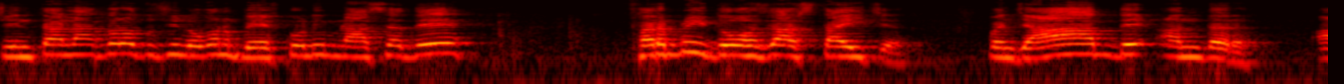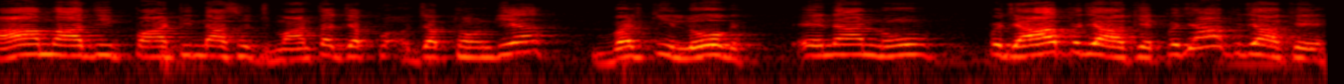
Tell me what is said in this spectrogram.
ਚਿੰਤਾ ਨਾ ਕਰੋ, ਤੁਸੀਂ ਲੋਕਾਂ ਨੂੰ ਬੇਵਕੂਫ ਨਹੀਂ ਬਣਾ ਸਕਦੇ। ਫਰਵਰੀ 2027 ਚ ਪੰਜਾਬ ਦੇ ਅੰਦਰ ਆਮ ਆਦਮੀ ਪਾਰਟੀ ਨਾਲ ਸਿਰਫ ਜ਼ਮਾਨਤਾਂ ਜ਼ਬ- ਜ਼ਬਤ ਹੋਣਗੀਆਂ ਬਲਕਿ ਲੋਕ ਇਹਨਾਂ ਨੂੰ ਪੰਜਾਬ ਭਜਾ ਕੇ ਪੰਜਾਬ ਭਜਾ ਕੇ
